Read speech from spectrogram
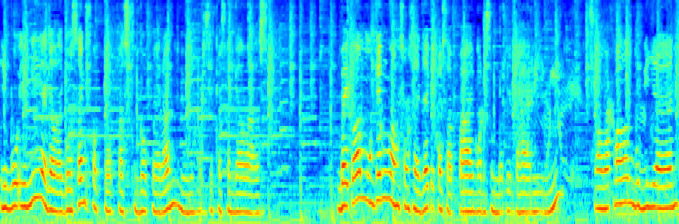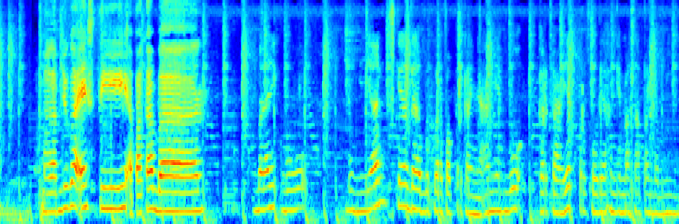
Ibu ini adalah dosen Fakultas Kedokteran Universitas Andalas. Baiklah, mungkin langsung saja kita sapa narasumber kita hari ini. Selamat malam Bu Dian. Malam juga Esti, apa kabar? Baik Bu. Bu Dian, saya ada beberapa pertanyaan ya Bu terkait perkuliahan di masa pandemi.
